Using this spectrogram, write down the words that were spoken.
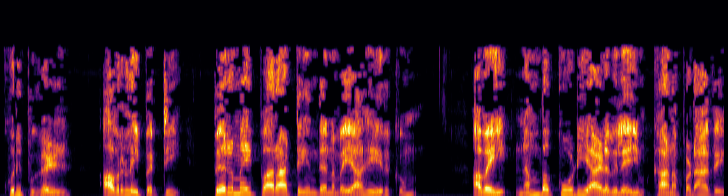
குறிப்புகள் அவர்களைப் பற்றி பெருமை பாராட்டுகின்றனவையாக இருக்கும். அவை நம்பக்கூடிய அளவிலேயும் காணப்படாது.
